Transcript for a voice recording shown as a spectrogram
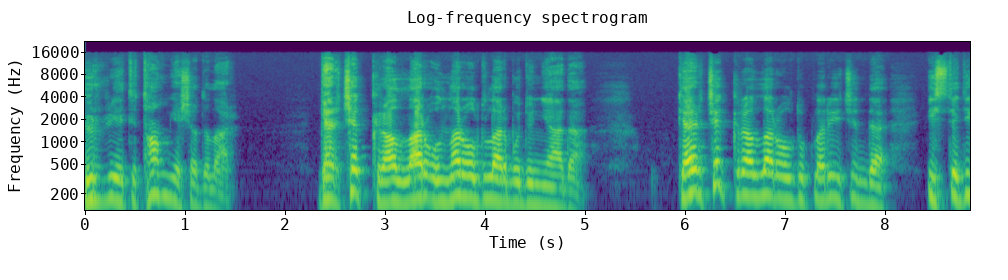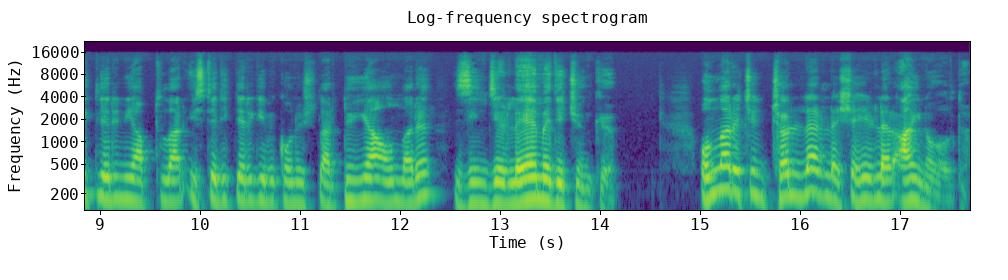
Hürriyeti tam yaşadılar. Gerçek krallar onlar oldular bu dünyada. Gerçek krallar oldukları için de istediklerini yaptılar, istedikleri gibi konuştular. Dünya onları zincirleyemedi çünkü. Onlar için çöllerle şehirler aynı oldu.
